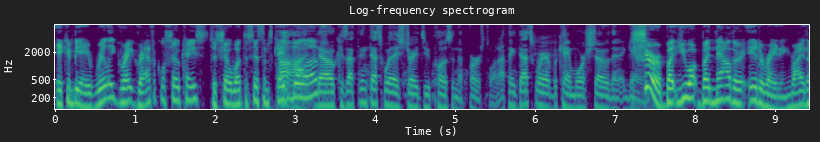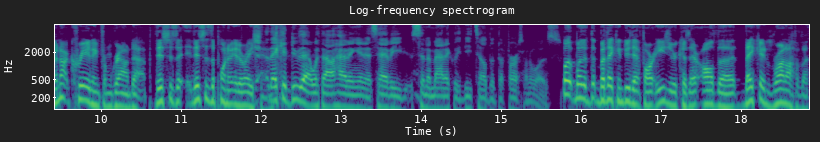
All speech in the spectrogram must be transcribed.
it can be a really great graphical showcase to show what the system's uh-uh, capable Uh-uh, of. No, because I think that's where they strayed too close in the first one. I think that's where it became more show than it game. Sure, but you are, but now they're iterating, right? They're not creating from ground up. This is a, this is the point of iteration. They could do that without having it as heavy cinematically detailed that the first one was. But but but they can do that far easier because they're all the they can run off of a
